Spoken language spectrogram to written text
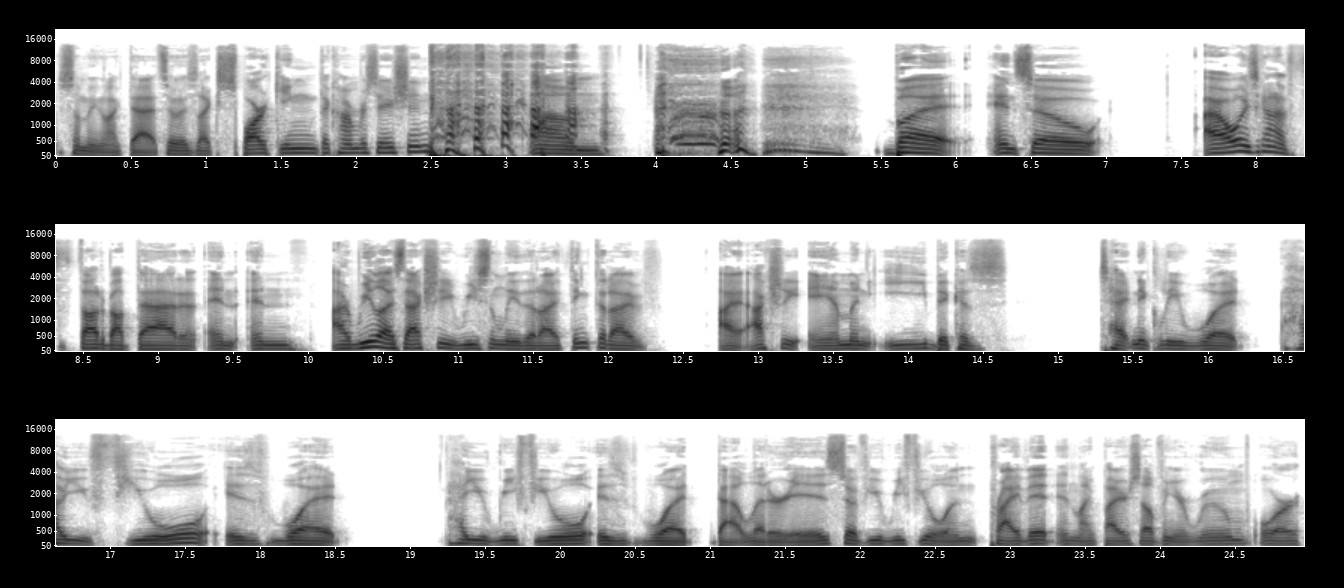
something like that. So it was like sparking the conversation. Um but and so i always kind of thought about that and and i realized actually recently that i think that i've i actually am an e because technically what how you fuel is what how you refuel is what that letter is. So if you refuel in private and like by yourself in your room, or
